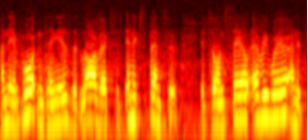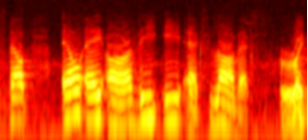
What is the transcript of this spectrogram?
And the important thing is that Larvex is inexpensive. It's on sale everywhere, and it's spelled L-A-R-V-E-X, Larvex. Right.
